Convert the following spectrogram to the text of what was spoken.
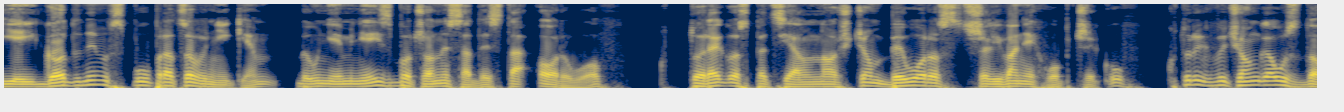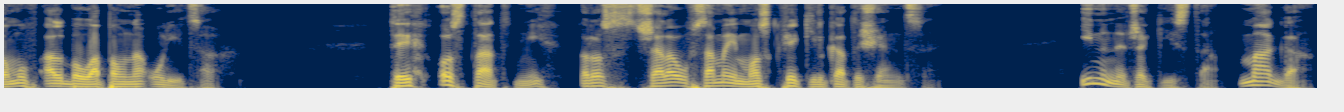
Jej godnym współpracownikiem był nie mniej zboczony sadysta Orłow, którego specjalnością było rozstrzeliwanie chłopczyków, których wyciągał z domów albo łapał na ulicach. Tych ostatnich rozstrzelał w samej Moskwie kilka tysięcy. Inny czekista, Maga,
